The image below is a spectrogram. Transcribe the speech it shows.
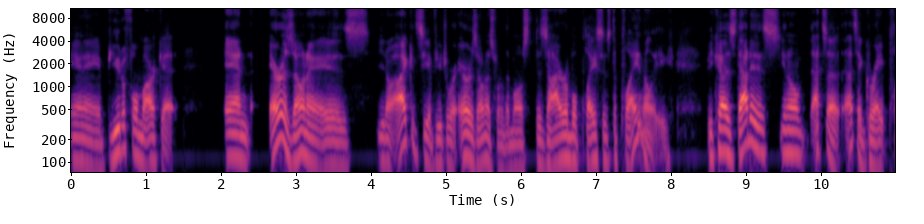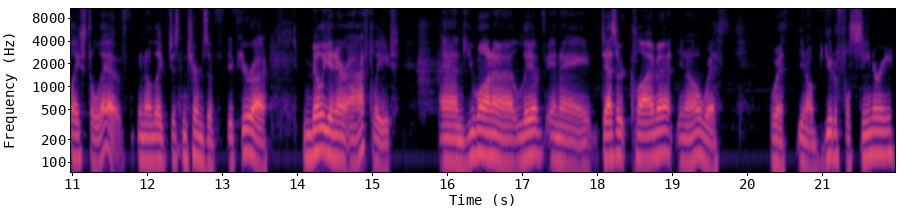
in a beautiful market. And Arizona is, you know, I could see a future where Arizona is one of the most desirable places to play in the league because that is you know that's a that's a great place to live you know like just in terms of if you're a millionaire athlete and you want to live in a desert climate you know with with you know beautiful scenery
